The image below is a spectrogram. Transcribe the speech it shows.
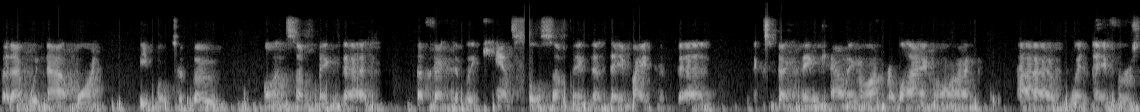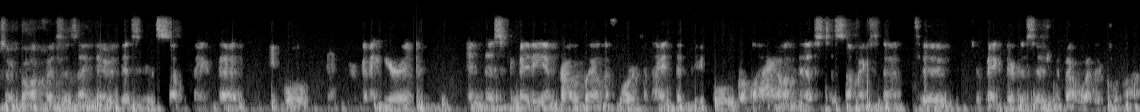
but I would not want people to vote on something that effectively cancels something that they might have been expecting, counting on, relying on uh, when they first took office. As I know, this is something that people, you're going to hear it in this committee and probably on the floor tonight, that people rely on this to some extent to, to make their decision about whether to run.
